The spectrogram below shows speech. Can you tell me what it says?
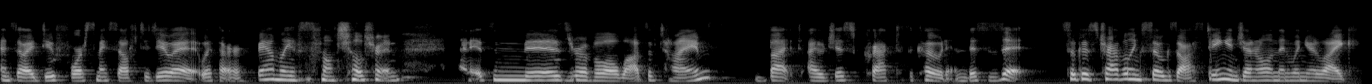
And so I do force myself to do it with our family of small children. And it's miserable lots of times, but I just cracked the code and this is it. So, because traveling's so exhausting in general, and then when you're like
